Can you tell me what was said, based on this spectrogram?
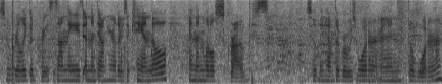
So really good prices on these. And then down here there's a candle and then little scrubs. So they have the rose water and the water.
